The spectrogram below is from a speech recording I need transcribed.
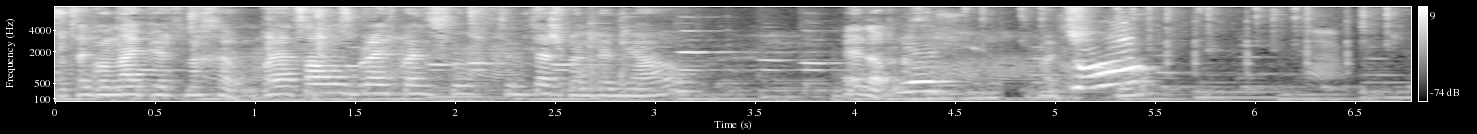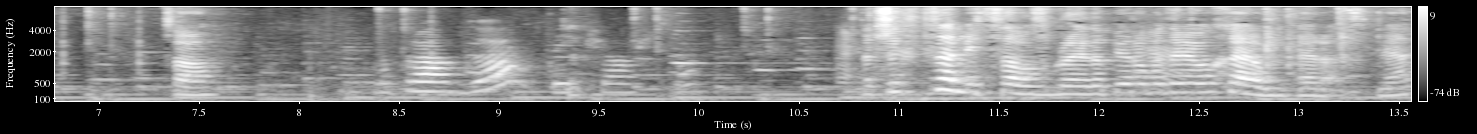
Dlatego najpierw na hełm, bo ja całą zbroję w końcu w tym też będę miał. Ej, dobra. Chodź. Co? No. Co? Naprawdę? W tej książce? Znaczy chcę mieć całą zbroję, dopiero będę miał hełm teraz, nie?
